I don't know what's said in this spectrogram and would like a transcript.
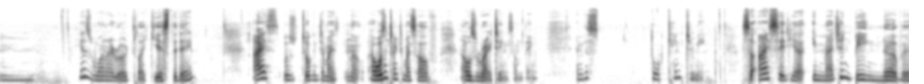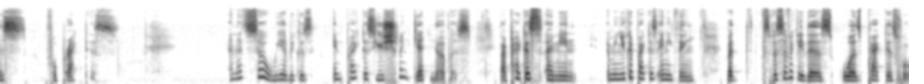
Mm, here's one I wrote like yesterday. I was talking to my no, I wasn't talking to myself. I was writing something, and this thought came to me. So I said here, imagine being nervous for practice. And that's so weird because in practice you shouldn't get nervous. By practice I mean I mean you could practice anything, but specifically this was practice for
